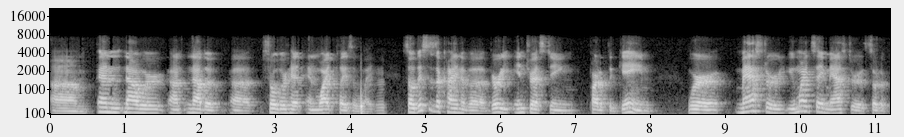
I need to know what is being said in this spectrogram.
Um, and now we're uh, now the uh, shoulder hit and white plays away. Mm-hmm. So this is a kind of a very interesting part of the game where master, you might say master is sort of,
